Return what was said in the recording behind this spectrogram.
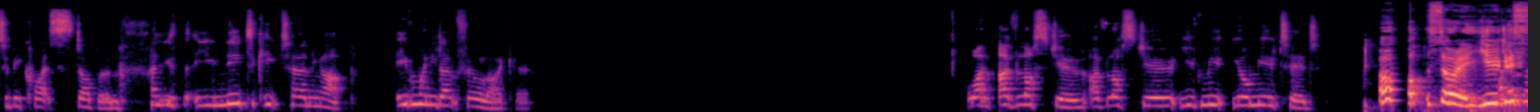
to be quite stubborn. And you you need to keep turning up even when you don't feel like it Oh, I've, lost you. I've lost you. You've mute. You're muted. Oh, sorry. You just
